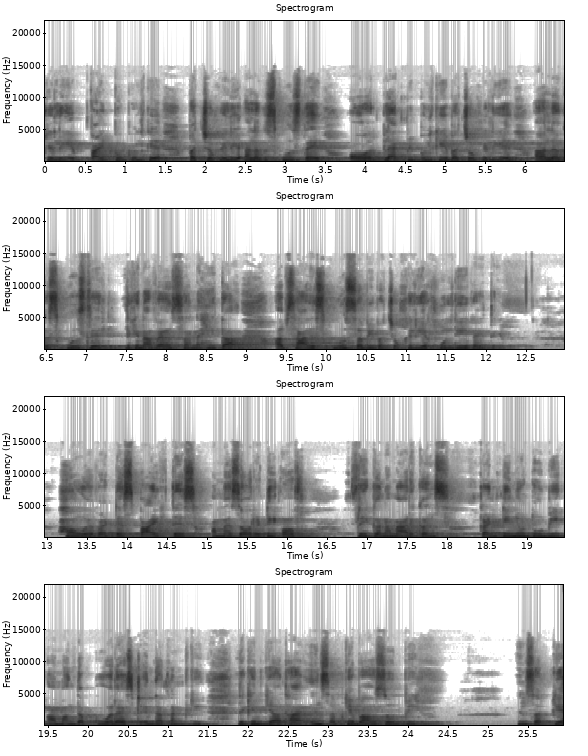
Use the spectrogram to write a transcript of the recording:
के लिए, वाइट पीपल के बच्चों के लिए अलग स्कूल्स थे, और ब्लैक पीपल के बच्चों के लिए अलग स्कूल्स थे, लेकिन अब ऐसा नहीं था। अब सारे स्कूल सभी बच्चों के लिए खोल दिए गए थे। How despite this a majority of African Americans continue to be among the poorest in the country लेकिन क्या था? इन सब के बावजूद भी, इन सब के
